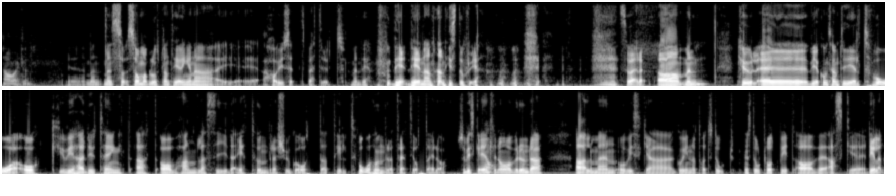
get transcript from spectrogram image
ja verkligen. Eh, men, men sommarblomsplanteringarna eh, har ju sett bättre ut. Men det, det, det är en annan historia. Så är det. Ja men mm. kul. Eh, Vi har kommit fram till del två och vi hade ju tänkt att avhandla sida 128 till 238 idag. Så vi ska egentligen ja. avrunda almen och vi ska gå in och ta ett stort, en stor tårtbit av askdelen.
